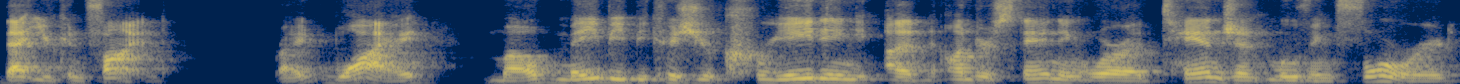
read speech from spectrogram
that you can find, right? Why? Mo, maybe because you're creating an understanding or a tangent moving forward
